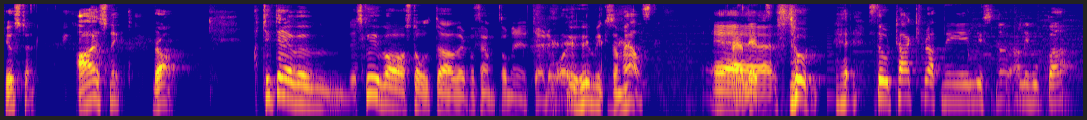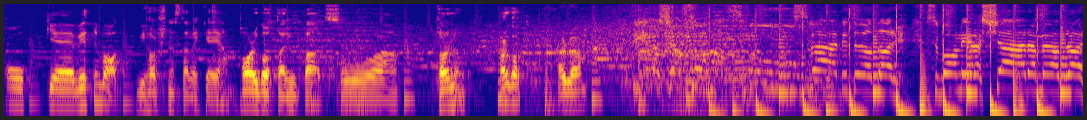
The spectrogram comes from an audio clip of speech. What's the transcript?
Just det. Ja, det snyggt. Bra. Jag tyckte det, det ska vi vara stolta över på 15 minuter. Det var ju hur mycket som helst. Eh, stort, stort tack för att ni lyssnar allihopa. Och eh, vet ni vad? Vi hörs nästa vecka igen. Ha det gott allihopa, så uh, ta det lugnt. Ha det gott. Ha det bra. dödar, så var ni era kära mödrar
